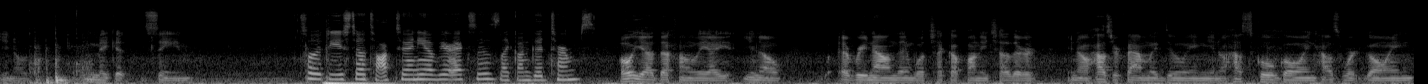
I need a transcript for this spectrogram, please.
you know, make it seem. So, do you still talk to any of your exes, like on good terms? Oh yeah, definitely. I you know, every now and then we'll check up on each other. You know, how's your family doing? You know, how's school going? How's work going?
